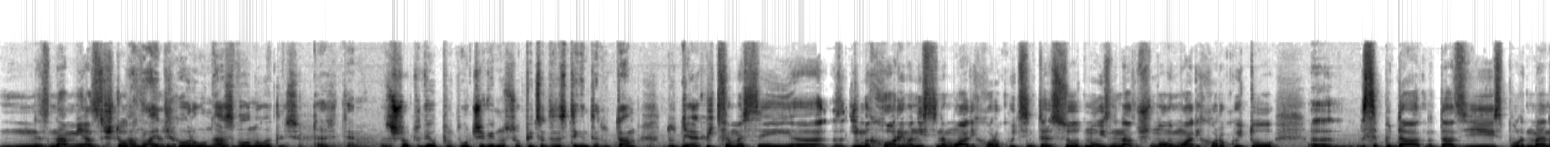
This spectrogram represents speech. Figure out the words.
не знам и аз защо А да младите кажа. хора у нас вълнуват ли се от тази тема? Защото вие очевидно се опитвате да стигнете до там, до тях. Опитваме се и а, има хора, има наистина млади хора, които се интересуват, но изненадващо много млади хора, които а, се подават на тази, според мен,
